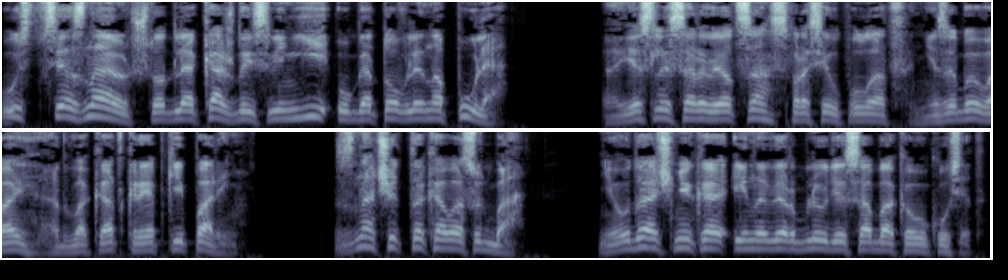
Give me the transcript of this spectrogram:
Пусть все знают, что для каждой свиньи уготовлена пуля. «А если сорвется?» — спросил Пулат. «Не забывай, адвокат крепкий парень». «Значит, такова судьба. Неудачника и на верблюде собака укусит.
